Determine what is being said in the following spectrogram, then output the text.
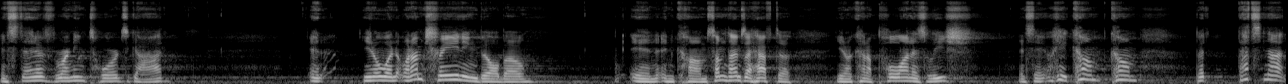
instead of running towards God? And, you know, when, when I'm training Bilbo in, in Come, sometimes I have to you know, kind of pull on his leash and say, okay, come, come. But that's not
